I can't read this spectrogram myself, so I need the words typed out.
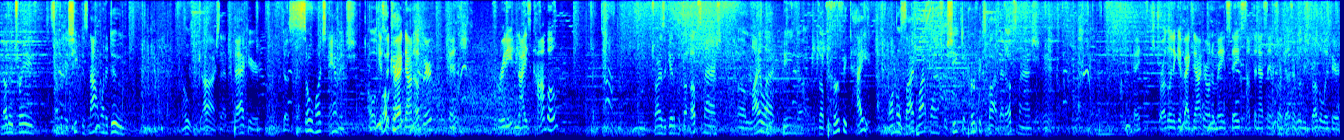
another trade, something that Sheik does not want to do. Oh gosh, that back air does so much damage. Oh, gets Ooh, the drag down up air. Okay. Pretty nice combo. Tries to get him with the up smash. Uh, Lilac being uh, the perfect height on those side platforms for Sheik, the perfect spot, that up smash. Okay, struggling to get back down here on the main stage, something that Samsora doesn't really struggle with here.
